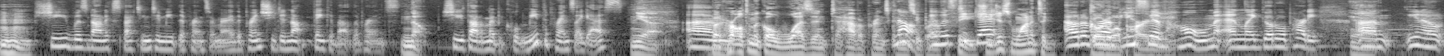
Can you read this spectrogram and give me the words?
Mm-hmm. she was not expecting to meet the prince or marry the prince she did not think about the prince no. she thought it might be cool to meet the prince i guess Yeah. but her ultimate goal wasn't to have a prince come Um, No, super it was to feet. get she just wanted to out of her to abusive home and like go to a party. Yeah. Um, you know,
